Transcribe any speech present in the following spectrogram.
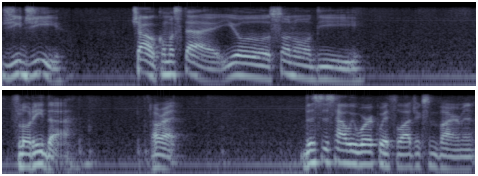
GG. Ciao, come stai? Io sono di Florida. Alright. This is how we work with Logic's environment.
